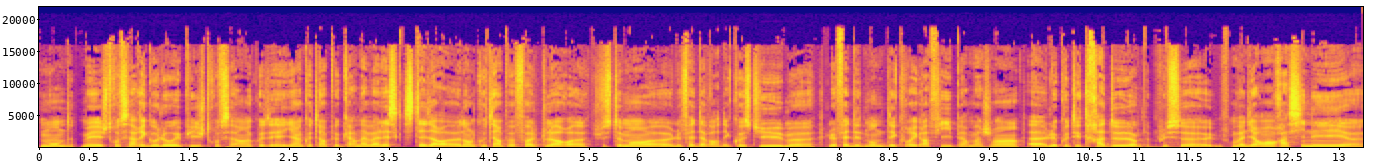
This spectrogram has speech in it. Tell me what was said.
du monde, mais je trouve ça rigolo et puis je trouve ça un côté, il y a un côté un peu carnavalesque, c'est-à-dire euh, dans le côté un peu folklore, euh, justement euh, le fait d'avoir des costumes, euh, le fait d'être dans des chorégraphies hyper machin, euh, le côté tradeux un peu plus, euh, on va dire enraciné, euh,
